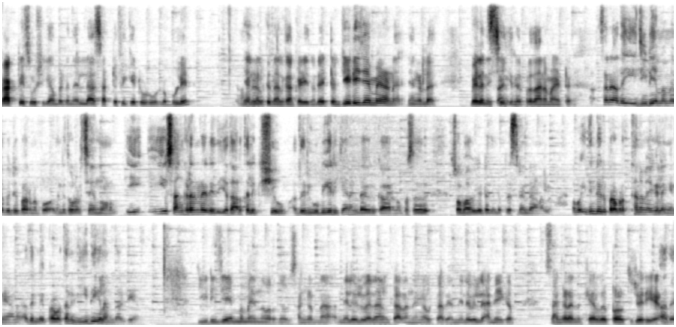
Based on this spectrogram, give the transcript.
ഫാക്ടറി സൂക്ഷിക്കാൻ പറ്റുന്ന എല്ലാ സർട്ടിഫിക്കറ്റോടുകൂടിയുള്ള ബുള്ളിയൻ ഞങ്ങൾക്ക് നൽകാൻ കഴിയുന്നുണ്ട്. ഏറ്റവും ജി ഡി ജി എം ആണ് ഞങ്ങളുടെ വില നിശ്ചയിക്കുന്നത് പ്രധാനമായിട്ട്. സാറേ അത് ഈ G D M M A പറ്റി പറഞ്ഞപ്പോൾ അതിന്റെ തുടർച്ചയെന്നോണം ഈ ഈ സംഘടനയുടെ യഥാർത്ഥ ലക്ഷ്യവും അത് രൂപീകരിക്കാനുണ്ടായ ഒരു കാരണം അപ്പോൾ സാറ് സ്വാഭാവികമായിട്ട് അതിന്റെ പ്രസിഡന്റ് ആണല്ലോ അപ്പോൾ ഇതിന്റെ ഒരു പ്രവർത്തന മേഖല എങ്ങനെയാണ്? അതിന്റെ പ്രവർത്തന രീതികൾ എന്തൊക്കെയാണ്? G D J M M എന്ന് പറഞ്ഞ ഒരു സംഘടന നിലവിൽ വരാൻ കാരണം നിങ്ങൾക്കറിയാം നിലവിൽ അനേകം സംഘടന കേരളത്തിൽ പ്രവർത്തിച്ചു വരികയാണ്.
